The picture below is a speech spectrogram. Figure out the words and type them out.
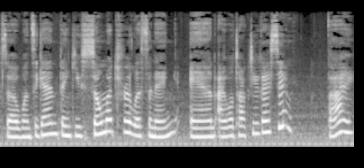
So, once again, thank you so much for listening, and I will talk to you guys soon. Bye.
